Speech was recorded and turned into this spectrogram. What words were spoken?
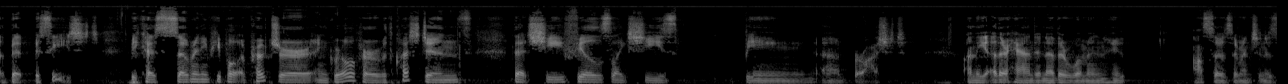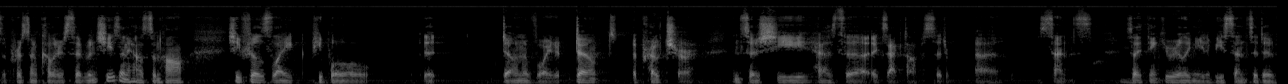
a bit besieged because so many people approach her and grill her with questions that she feels like she's being uh, barraged. On the other hand, another woman who also, as I mentioned, is a person of color, said when she's in House and Hall, she feels like people uh, don't avoid don't approach her, and so she has the exact opposite uh, sense. So I think you really need to be sensitive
